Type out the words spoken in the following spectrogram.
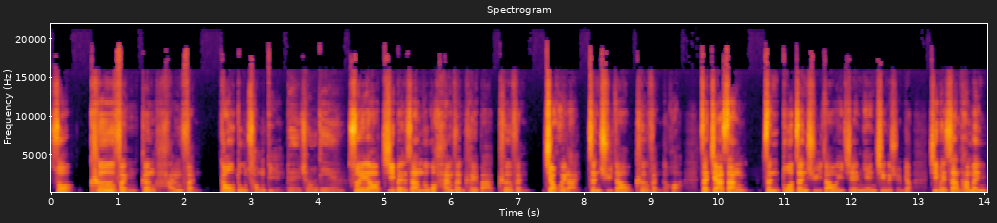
说柯粉跟韩粉高度重叠，对，重叠。所以哦，基本上如果韩粉可以把柯粉叫回来，争取到科粉的话，再加上争多争取到一些年轻的选票，基本上他们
